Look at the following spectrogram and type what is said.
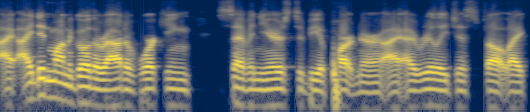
I, I didn't want to go the route of working seven years to be a partner. I, I really just felt like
